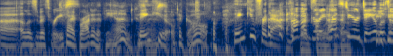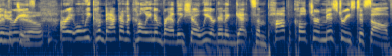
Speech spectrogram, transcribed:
Uh, Elizabeth Reese. That's why I brought it at the end. Thank I you. To go. Thank you for that. Have a great rest of your day, Elizabeth You Reese. too. All right, when we come back on the Colleen and Bradley show, we are going to get some pop culture mysteries to solve.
